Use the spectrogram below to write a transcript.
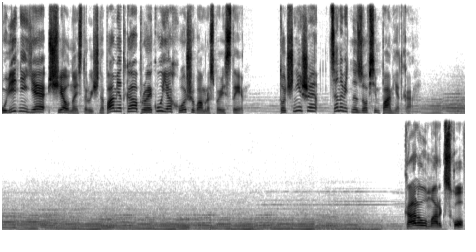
У відні є ще одна історична пам'ятка, про яку я хочу вам розповісти. Точніше, це навіть не зовсім пам'ятка. Карл Маркс Хофф.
